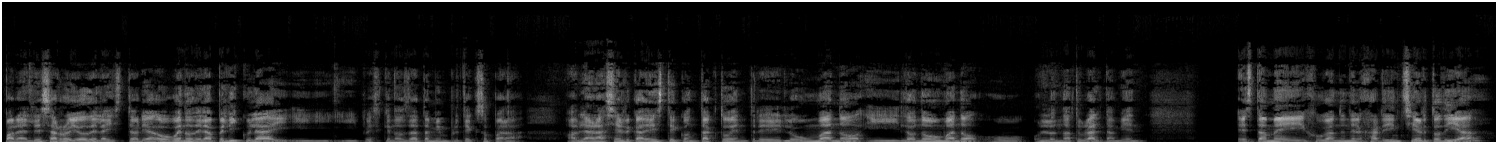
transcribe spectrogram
para el desarrollo de la historia, o bueno, de la película, y, pues que nos da también pretexto para hablar acerca de este contacto entre lo humano y lo no humano, o, lo natural también. Está May jugando en el jardín cierto día,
